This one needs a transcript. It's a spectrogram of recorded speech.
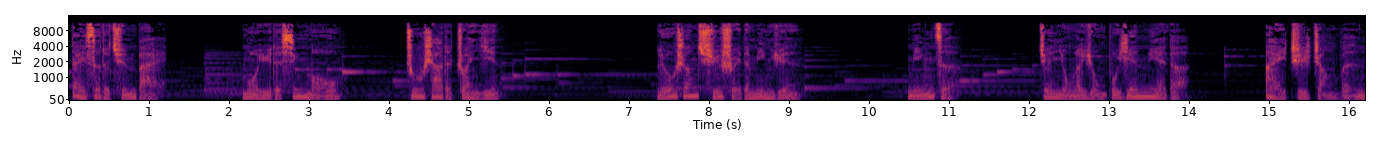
黛色的裙摆。墨玉的星眸，朱砂的篆印，流觞曲水的命运，名字，隽永了永不湮灭的爱之掌纹。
